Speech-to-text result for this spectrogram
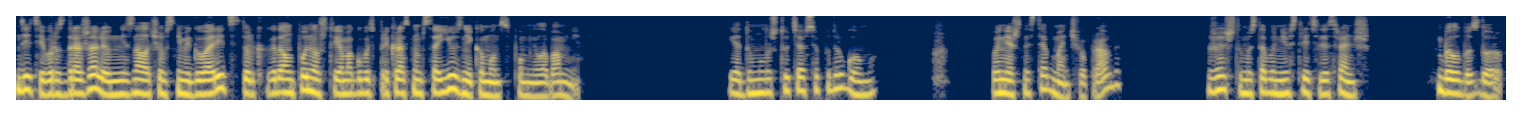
Дети его раздражали, он не знал, о чем с ними говорить, только когда он понял, что я могу быть прекрасным союзником, он вспомнил обо мне. Я думала, что у тебя все по-другому. Внешность обманчива, правда? Жаль, что мы с тобой не встретились раньше. Было бы здорово,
